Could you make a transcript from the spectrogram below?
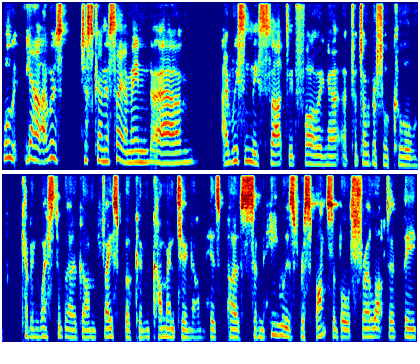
Well, yeah, I was just going to say, I mean, um, I recently started following a, a photographer called Kevin Westenberg on Facebook and commenting on his posts, and he was responsible for a lot of the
